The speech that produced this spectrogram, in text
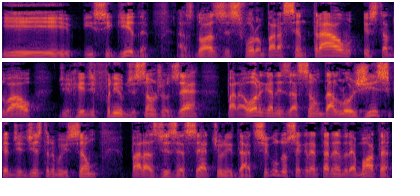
E, em seguida, as doses foram para a Central Estadual de Rede Frio de São José para a organização da logística de distribuição para as 17 unidades. Segundo o secretário André Mota,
